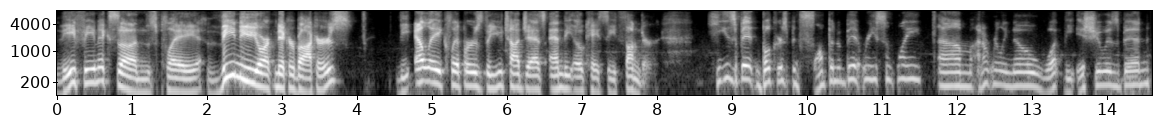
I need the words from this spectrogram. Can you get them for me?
The Phoenix Suns play the New York Knickerbockers, the LA Clippers, the Utah Jazz, and the OKC Thunder. He's been Booker's been slumping a bit recently. Um, I don't really know what the issue has been.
